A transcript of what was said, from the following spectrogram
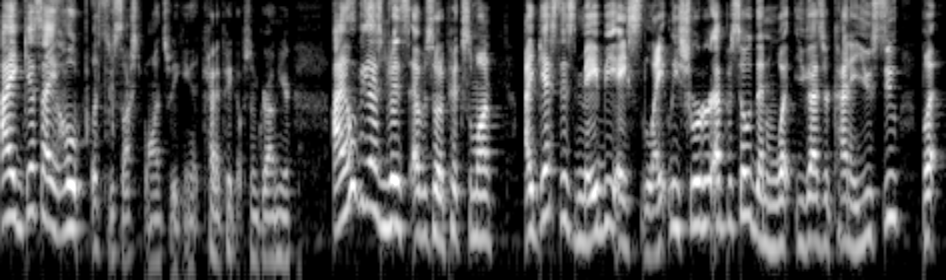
I guess I hope, let's do slash spawn so we can kind of pick up some ground here. I hope you guys enjoyed this episode of Pixelmon. I guess this may be a slightly shorter episode than what you guys are kind of used to, but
